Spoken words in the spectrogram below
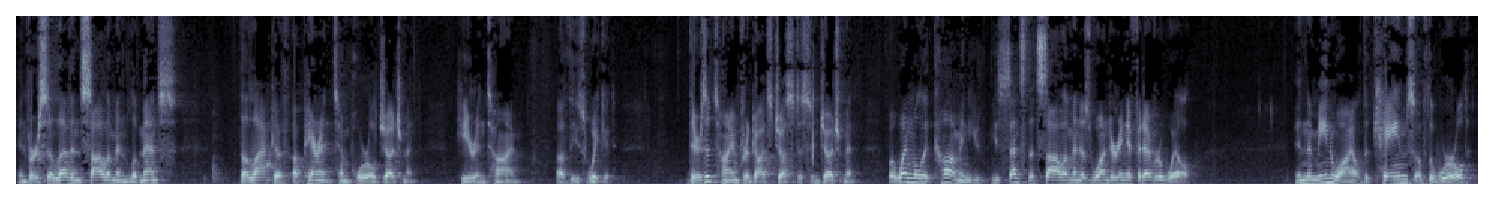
In verse 11, Solomon laments the lack of apparent temporal judgment here in time of these wicked. There's a time for God's justice and judgment, but when will it come? And you, you sense that Solomon is wondering if it ever will. In the meanwhile, the Cains of the world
